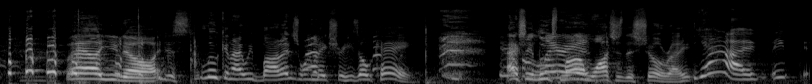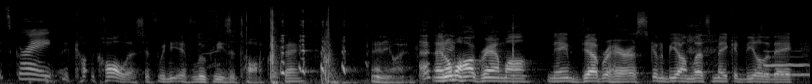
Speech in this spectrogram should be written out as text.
well, you know, I just Luc and I we bought. it. I just want to make sure he's okay. You're Actually, Luc's mom watches this show, right? Yeah, it's great. Uh, call us if we if Luke needs to talk, okay? anyway, an Omaha grandma named Deborah Harris is going to be on Let's Make a Deal today. Oh.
